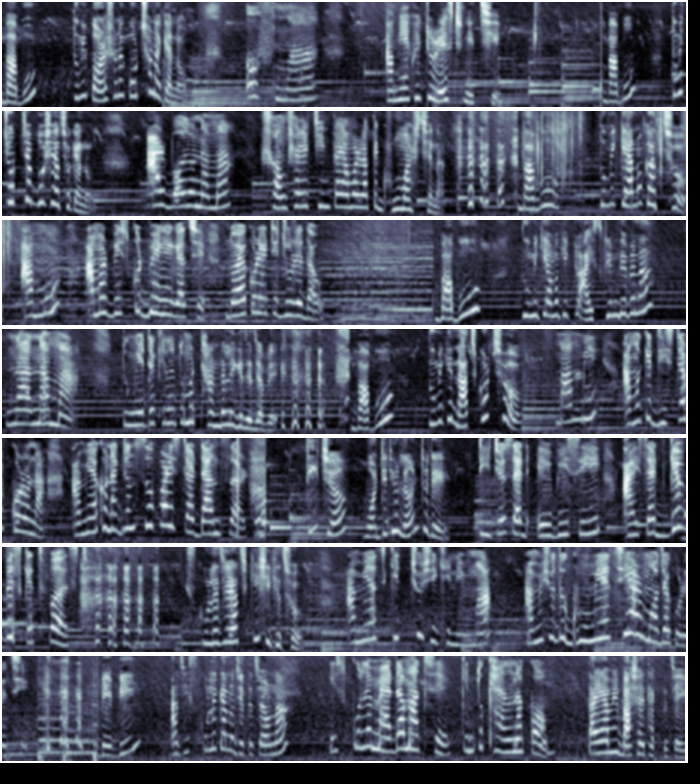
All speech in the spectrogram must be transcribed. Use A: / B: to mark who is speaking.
A: বাবু তুমি পড়াশোনা করছ না কেন?
B: মা।
A: আমি এখন একটু রেস্ট নিচ্ছি। বাবু তুমি চুপচাপ বসে আছো কেন?
B: আর বলো না মা।
A: সংসারের চিন্তায় আমার রাতে ঘুম আসছে না। বাবু তুমি কেন কাঁদছো?
B: আম্মু আমার বিস্কুট ভেঙে গেছে। দয়া করে এটি জুড়ে দাও।
A: বাবু তুমি কি আমাকে একটু আইসক্রিম দেবে না?
B: না না মা। তুমি এটা খেলে তোমার
A: ঠান্ডা লেগে যাবে। বাবু তুমি কি নাচ করছ?
B: মাম্মি আমাকে ডিস্টার্ব করো না। আমি এখন একজন superstar dancer
A: teacher what did you learn today
B: teacher said ABC I said give biscuits first
A: স্কুলে যে আজ কি শিখেছো?
B: আমি আজ কিচ্ছু শিখিনি মা। আমি শুধু ঘুমিয়েছি আর মজা করেছি।
A: বেবি আজ স্কুলে কেন যেতে চাও না?
B: স্কুলে ম্যাডাম আছে কিন্তু খেলনা কম।
A: তাই আমি বাসায় থাকতে চাই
